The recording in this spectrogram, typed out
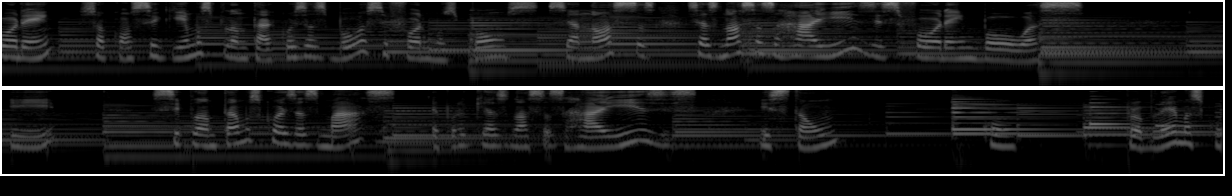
Porém, só conseguimos plantar coisas boas se formos bons, se, nossas, se as nossas raízes forem boas. E se plantamos coisas más, é porque as nossas raízes estão com problemas com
